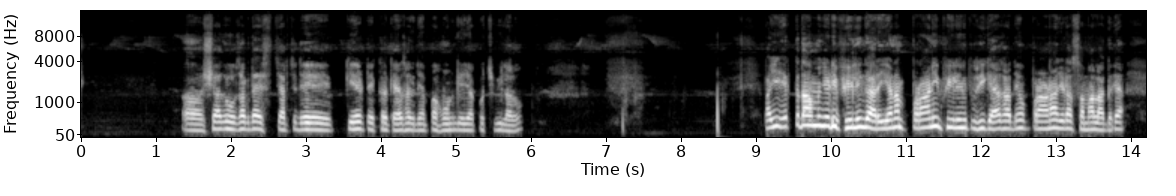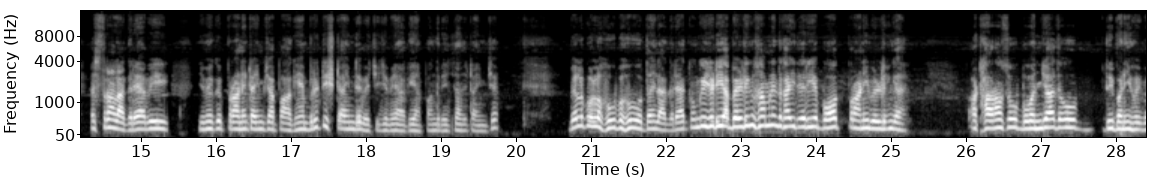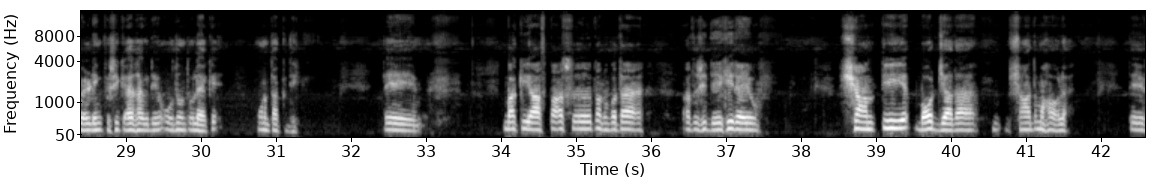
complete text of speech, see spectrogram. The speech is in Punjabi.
ਸ਼ਾਇਦ ਹੋ ਸਕਦਾ ਇਸ ਚਰਚ ਦੇ ਕੇਅਰ ਟੇਕਰ ਕਹਿ ਸਕਦੇ ਆਪਾਂ ਹੋਣਗੇ ਜਾਂ ਕੁਝ ਵੀ ਲਾ ਲਓ। ਭਾਈ ਇੱਕਦਮ ਜਿਹੜੀ ਫੀਲਿੰਗ ਆ ਰਹੀ ਹੈ ਨਾ, ਪੁਰਾਣੀ ਫੀਲਿੰਗ ਤੁਸੀਂ ਕਹਿ ਸਕਦੇ ਹੋ, ਪੁਰਾਣਾ ਜਿਹੜਾ ਸਮਾਂ ਲੱਗ ਰਿਹਾ, ਇਸ ਤਰ੍ਹਾਂ ਲੱਗ ਰਿਹਾ ਵੀ ਜਿਵੇਂ ਕੋਈ ਪੁਰਾਣੇ ਟਾਈਮ 'ਚ ਆਪਾਂ ਆ ਗਏ ਹਾਂ ਬ੍ਰਿਟਿਸ਼ ਟਾਈਮ ਦੇ ਵਿੱਚ ਜਿਵੇਂ ਆ ਗਏ ਆਪਾਂ ਅੰਗਰੇਜ਼ਾਂ ਦੇ ਟਾਈਮ 'ਚ, ਬਿਲਕੁਲ ਹੂ ਬਹੂ ਉਦਾਂ ਹੀ ਲੱਗ ਰਿਹਾ, ਕਿਉਂਕਿ ਜਿਹੜੀ ਆ ਬਿਲਡਿੰਗ ਸਾਹਮਣੇ ਦਿਖਾਈ ਦੇ ਰਹੀ ਹੈ, ਬਹੁਤ ਪੁਰਾਣੀ ਬਿਲਡਿੰਗ ਹੈ। 1852 ਤੋਂ ਦੀ ਬਣੀ ਹੋਈ ਬਿਲਡਿੰਗ ਤੁਸੀਂ ਕਹਿ ਸਕਦੇ ਹੋ, ਉਦੋਂ ਤੋਂ ਲੈ ਕੇ ਹੁਣ ਤੱਕ ਦੀ। ਤੇ ਬਾਕੀ ਆਸ-ਪਾਸ ਤੁਹਾਨੂੰ ਪਤਾ ਆ, ਤੁਸੀਂ ਦੇਖ ਹੀ ਰਹੇ ਹੋ, ਸ਼ਾਂਤੀ ਬਹੁਤ ਜ਼ਿਆਦਾ, ਸ਼ਾਂਤ ਮਾਹੌਲ ਹੈ। ਤੇ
